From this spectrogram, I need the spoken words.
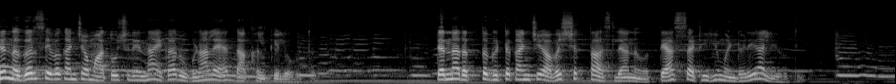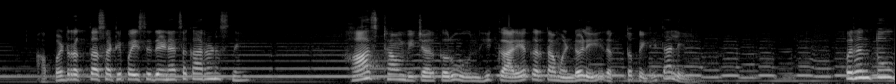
या नगरसेवकांच्या मातोश्रींना एका रुग्णालयात दाखल केलं होतं. त्यांना रक्तघटकांची आवश्यकता असल्यानं त्याचसाठी ही मंडळी आली होती. आपण रक्तासाठी पैसे देण्याचं कारणच नाही. हाच ठाम विचार करून ही कार्यकर्ता मंडळी रक्तपेढीत आलेली. परंतु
